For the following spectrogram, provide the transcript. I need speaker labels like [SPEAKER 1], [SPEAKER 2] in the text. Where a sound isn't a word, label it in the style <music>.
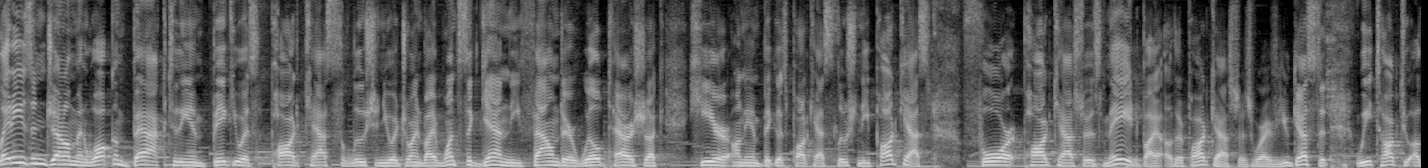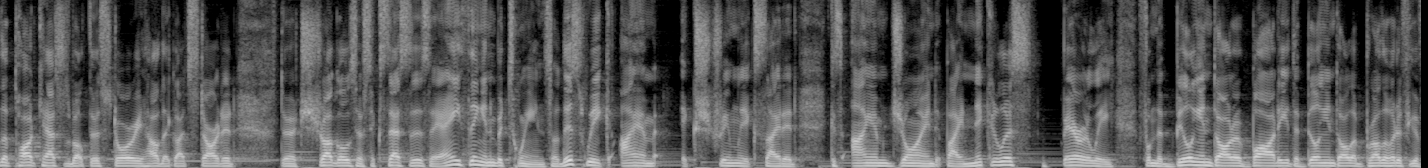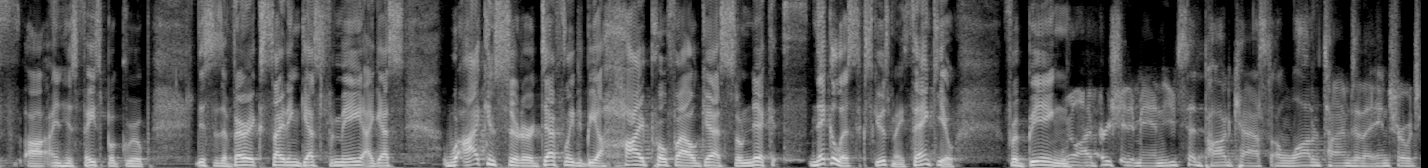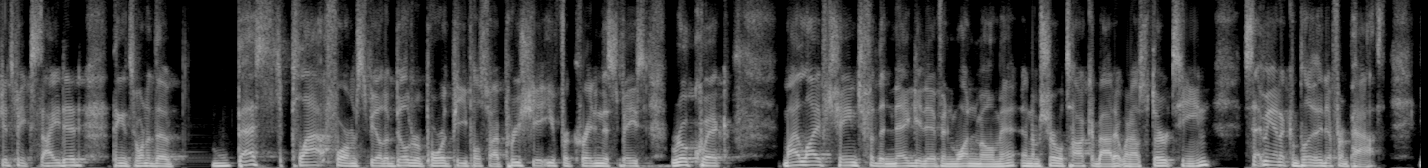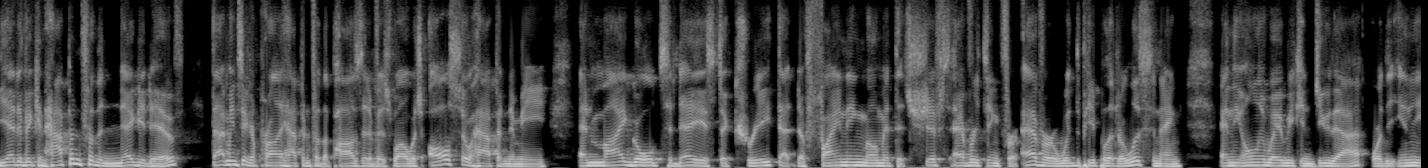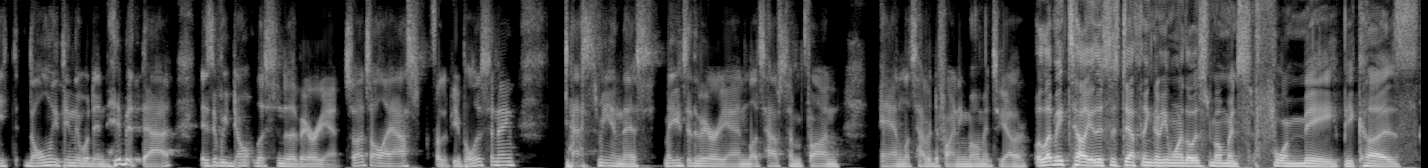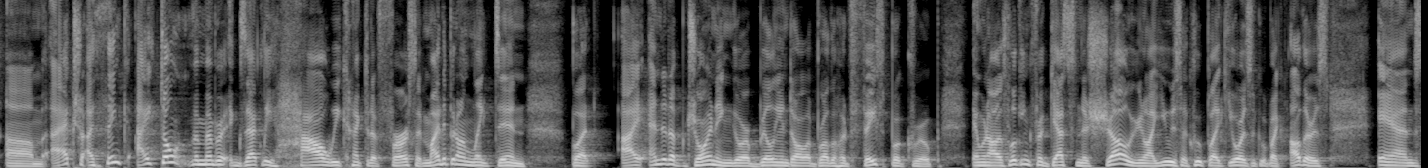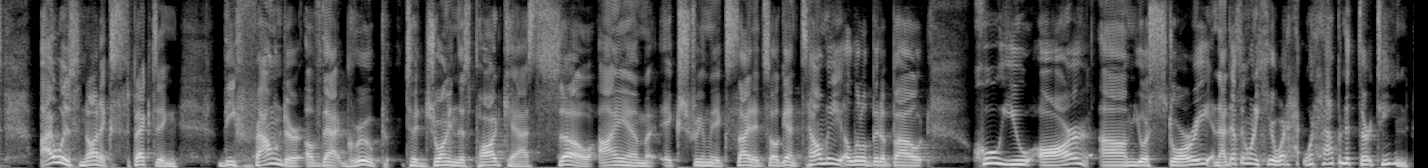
[SPEAKER 1] Ladies and gentlemen, welcome back to the Ambiguous Podcast Solution. You are joined by, once again, the founder, Will Tarashuk, here on the Ambiguous Podcast Solution, the podcast for podcasters made by other podcasters, where, if you guessed it, we talk to other podcasters about their story, how they got started, their struggles, their successes, anything in between. So this week, I am extremely excited because I am joined by Nicholas Bayerle from the Billion Dollar Body, the Billion Dollar Brotherhood, if you're uh, in his Facebook group. This is a very exciting guest for me. I guess what I consider definitely to be a high profile guest. So, Nick, Nicholas, excuse me, thank you for being.
[SPEAKER 2] Well, I appreciate it, man. You said podcast a lot of times in that intro, which gets me excited. I think it's one of the best platforms to be able to build rapport with people. So I appreciate you for creating this space. Real quick, my life changed for the negative in one moment, and I'm sure we'll talk about it when I was 13, set me on a completely different path. Yet, if it can happen for the negative, that means it could probably happen for the positive as well, which also happened to me. And my goal today is to create that defining moment that shifts everything forever with the people that are listening. And the only way we can do that, or the only the only thing that would inhibit that, is if we don't listen to the very end. So that's all I ask for the people listening. Test me in this, make it to the very end. Let's have some fun and let's have a defining moment together.
[SPEAKER 1] Well, let me tell you, this is definitely going to be one of those moments for me because um, I actually I think I don't remember exactly how we connected at first. It might have been on LinkedIn, but I ended up joining your Billion Dollar Brotherhood Facebook group. And when I was looking for guests in the show, you know, I used a group like yours, a group like others. And I was not expecting the founder of that group to join this podcast. So I am extremely excited. So again, tell me a little bit about who you are, um, your story, and I definitely want to hear what what happened at 13.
